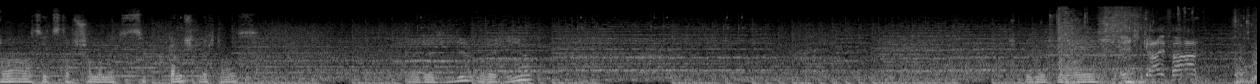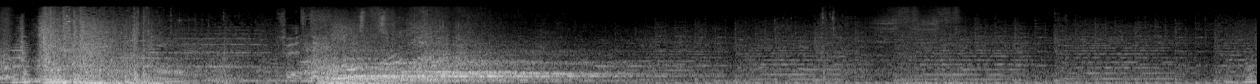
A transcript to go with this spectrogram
Ah, sieht doch schon mal nicht, sieht ganz schlecht aus. Oder hier, oder hier. Ich greife an. Für dich ist es Aha.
